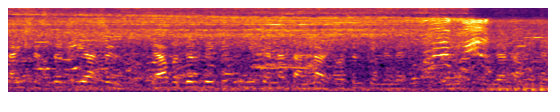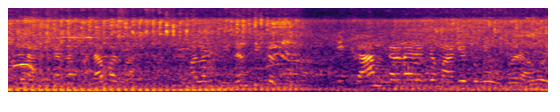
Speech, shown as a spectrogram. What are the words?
काही शस्त्रक्रिया असेल त्याबद्दल देखील तुम्ही त्यांना चांगलं आश्वासन केलेलं आहे. तुम्ही या कामोत्यातील नागरिकांना मनापासून तुम्हाला विनंती करतो की काम करणाऱ्याच्या मागे तुम्ही उभं राहावं.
